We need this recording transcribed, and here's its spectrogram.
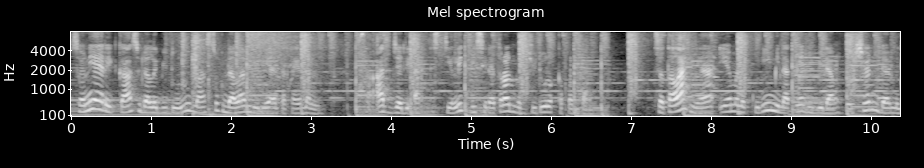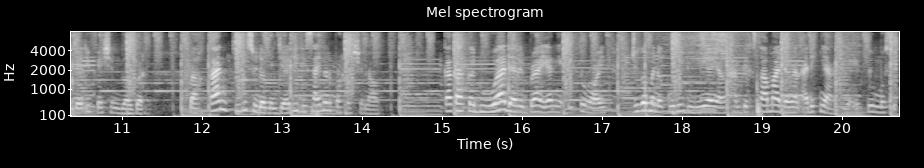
Sonia Erika sudah lebih dulu masuk dalam dunia entertainment saat jadi artis cilik di sinetron berjudul Kepempong. Setelahnya, ia menekuni minatnya di bidang fashion dan menjadi fashion blogger. Bahkan kini sudah menjadi desainer profesional. Kakak kedua dari Brian yaitu Roy juga menekuni dunia yang hampir sama dengan adiknya yaitu musik.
